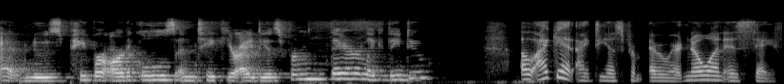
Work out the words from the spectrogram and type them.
at newspaper articles and take your ideas from there like they do? Oh, I get ideas from everywhere. No one is safe.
